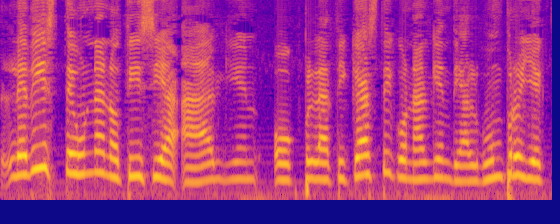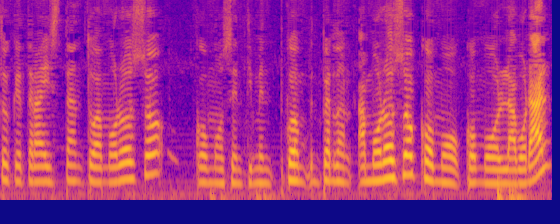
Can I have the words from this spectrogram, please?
¿le diste una noticia a alguien o platicaste con alguien de algún proyecto que traes tanto amoroso como sentimental, perdón, amoroso como, como laboral?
